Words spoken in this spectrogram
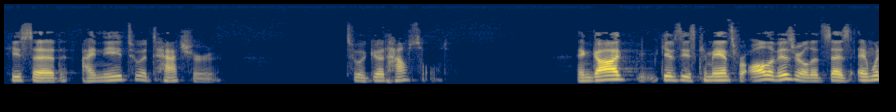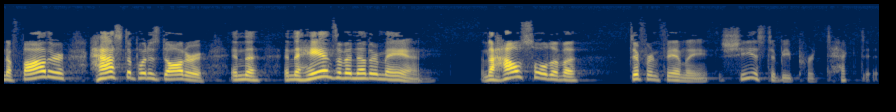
he said, I need to attach her to a good household. And God gives these commands for all of Israel that says, and when a father has to put his daughter in the, in the hands of another man, in the household of a different family, she is to be protected.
